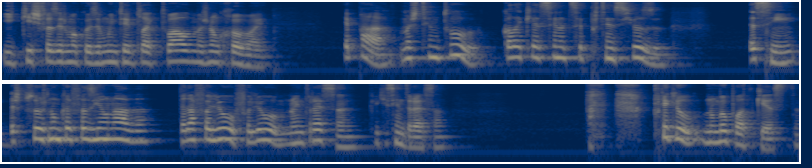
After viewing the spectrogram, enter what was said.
E quis fazer uma coisa muito intelectual, mas não correu bem. Epá, mas tentou. Qual é que é a cena de ser pretencioso? Assim, as pessoas nunca faziam nada. Ela falhou, falhou, não interessa. O que é que isso interessa? Porque é que eu, no meu podcast,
